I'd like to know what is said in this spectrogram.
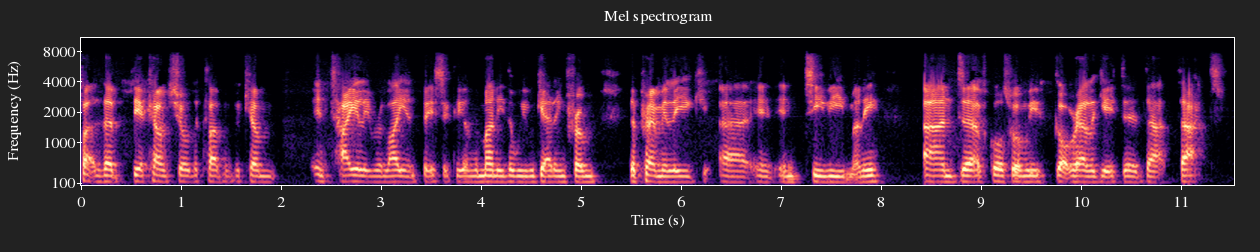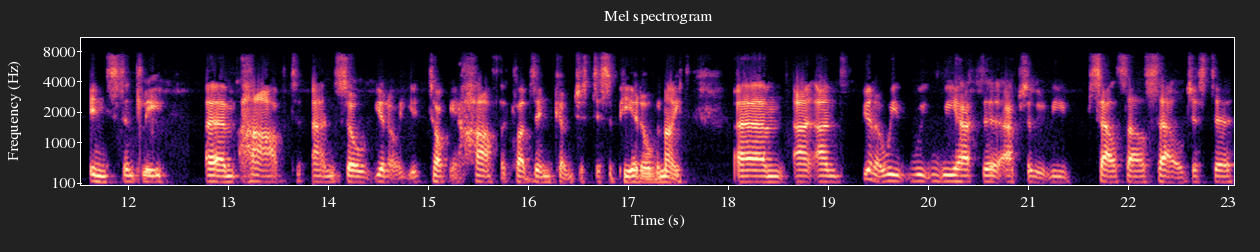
the the accounts show the club had become entirely reliant basically on the money that we were getting from the Premier League uh, in, in, TV money. And uh, of course, when we got relegated, that that instantly um, halved. And so, you know, you're talking half the club's income just disappeared overnight. Um, and, and, you know, we, we, we had to absolutely sell, sell, sell just to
